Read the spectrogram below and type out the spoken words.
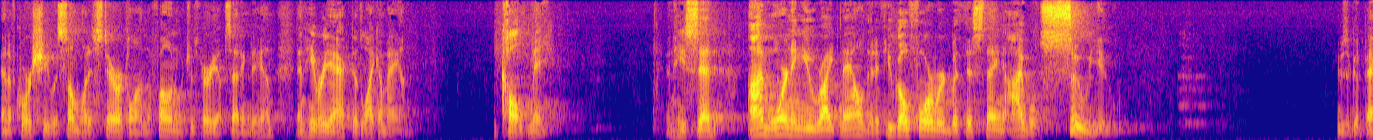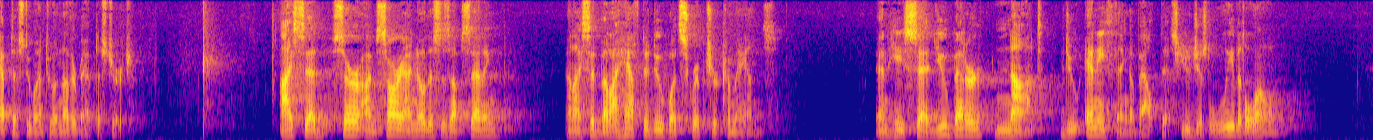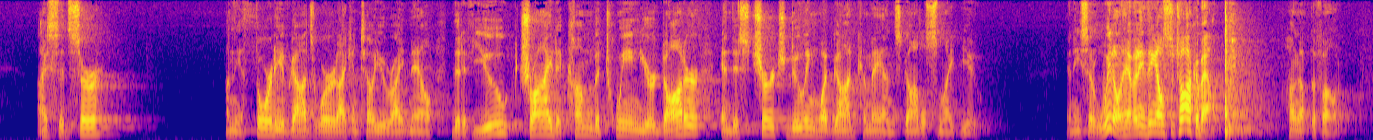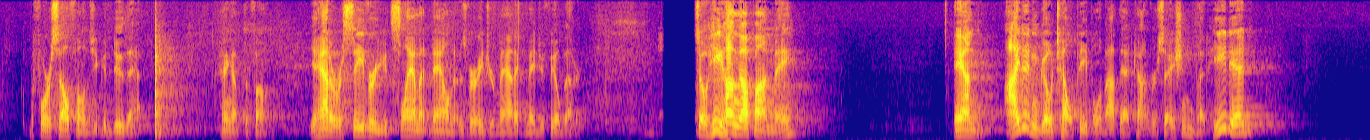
And of course, she was somewhat hysterical on the phone, which was very upsetting to him. And he reacted like a man. He called me. And he said, I'm warning you right now that if you go forward with this thing, I will sue you. He was a good Baptist who went to another Baptist church. I said, Sir, I'm sorry, I know this is upsetting. And I said, But I have to do what Scripture commands. And he said, You better not do anything about this. You just leave it alone. I said, Sir, on the authority of God's word, I can tell you right now that if you try to come between your daughter and this church doing what God commands, God will smite you. And he said, We don't have anything else to talk about. Hung up the phone. Before cell phones, you could do that. Hang up the phone. You had a receiver, you could slam it down. It was very dramatic, made you feel better. So he hung up on me. And I didn't go tell people about that conversation, but he did.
